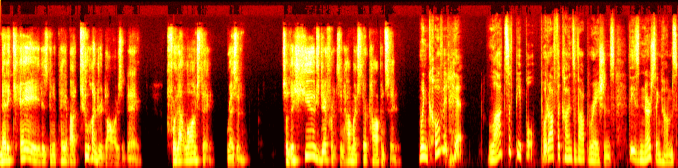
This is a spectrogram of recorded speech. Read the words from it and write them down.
Medicaid is going to pay about $200 a day for that long stay resident. So the huge difference in how much they're compensated. When COVID hit, lots of people put off the kinds of operations these nursing homes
